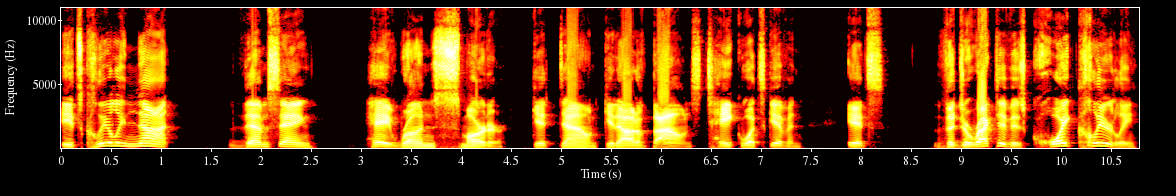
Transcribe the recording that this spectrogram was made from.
It's clearly not them saying, hey, run smarter get down, get out of bounds, take what's given. It's the directive is quite clearly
